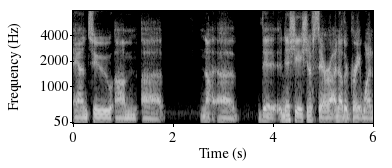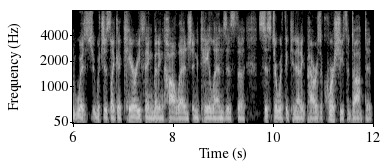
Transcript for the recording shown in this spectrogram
and to um, uh, not, uh, the initiation of Sarah, another great one, which which is like a Carrie thing, but in college. And Kay Lenz is the sister with the kinetic powers. Of course, she's adopted.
